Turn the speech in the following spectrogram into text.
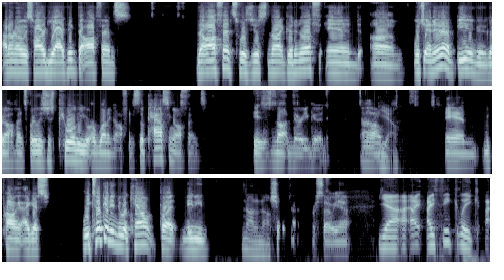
I don't know, it was hard. Yeah, I think the offense, the offense was just not good enough, and um, which ended up being a good offense, but it was just purely a running offense. The passing offense is not very good. Um, yeah. and we probably, I guess, we took it into account, but maybe Not enough. should have done it or so. Yeah, Yeah, I, I think like I,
